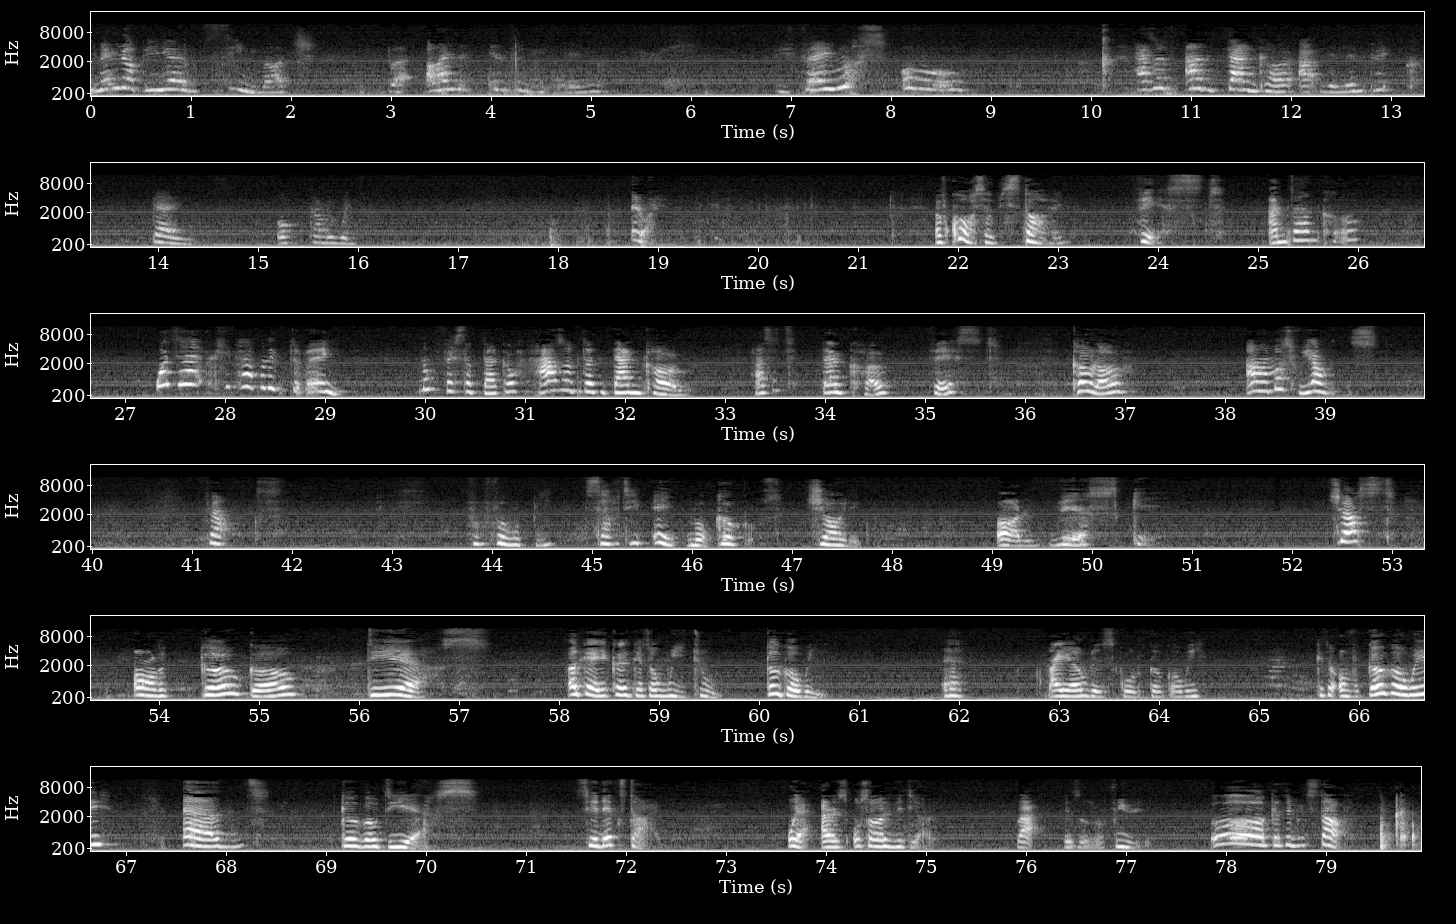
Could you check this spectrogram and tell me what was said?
You may not be able to see me much, but I'm interviewing the famous oh, Hazard and Danko at the Olympic Games of coming winter. Anyway, of course I'll be starring Fist and Danko. What's that keep happening to me? Not Fist and Danko, Hazard and Danko. Hazard, Danko, Fist, Colo, and must be others. Thanks. For, for would be 78 more Gogos joining on this game. Just on a go go DS. Okay, you could get a Wii too. Go go Wii. My own is called Go Go Wii. Get it on the Go Go Wii and Go Go DS. See you next time. Oh yeah, and there's also a video. That is a review. Oh, getting mixed up. Ow.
